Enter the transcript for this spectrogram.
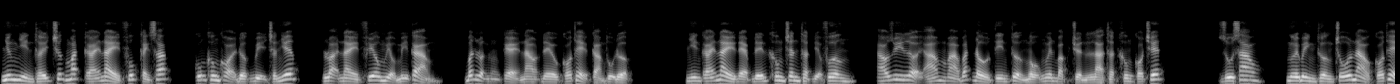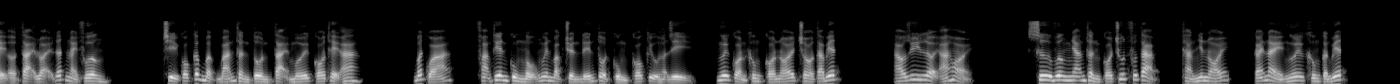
nhưng nhìn thấy trước mắt cái này phúc cảnh sắc, cũng không khỏi được bị chấn nhiếp, loại này phiêu miểu mỹ cảm, bất luận kẻ nào đều có thể cảm thụ được. Nhìn cái này đẹp đến không chân thật địa phương, áo duy lợi á mà bắt đầu tin tưởng mộ nguyên bạc truyền là thật không có chết. Dù sao, người bình thường chỗ nào có thể ở tại loại đất này phương? Chỉ có cấp bậc bán thần tồn tại mới có thể a. Bất quá, phạm thiên cùng mộ nguyên bạc truyền đến tột cùng có cựu hận gì, ngươi còn không có nói cho ta biết. Áo duy lợi á hỏi. Sư vương nhãn thần có chút phức tạp, thản nhiên nói, cái này ngươi không cần biết.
